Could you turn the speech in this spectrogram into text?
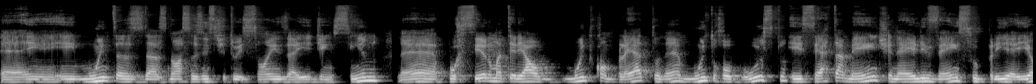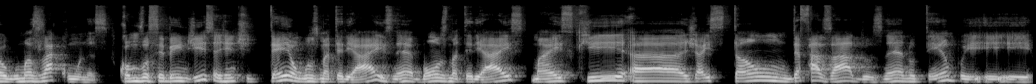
é, em, em, muitas das nossas instituições aí de ensino, né, por ser um material muito completo, né, muito robusto e certamente, né, ele vem suprir aí algumas lacunas. Como você bem disse, a gente tem alguns materiais, né, bons materiais, mas que uh, já estão defasados, né, no tempo e, e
